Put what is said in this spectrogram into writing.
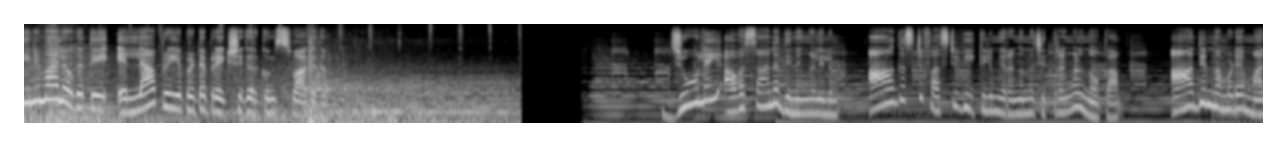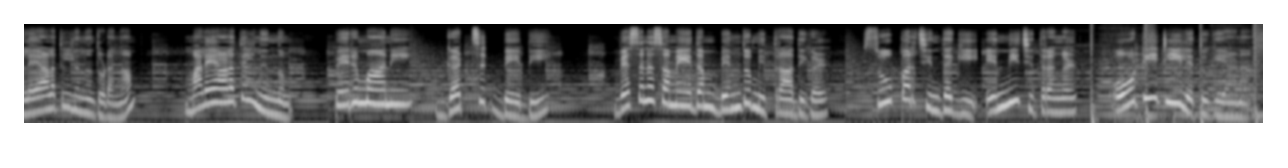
Cinema ലോകത്തെ എല്ലാ പ്രിയപ്പെട്ട പ്രേക്ഷകർക്കും സ്വാഗതം. ജൂലൈ അവസാന ദിനങ്ങളിലും ആഗസ്റ്റ് ഫസ്റ്റ് വീക്കിലും ഇറങ്ങുന്ന ചിത്രങ്ങൾ നോക്കാം. ആദ്യം നമ്മുടെ മലയാളത്തിൽ നിന്ന് തുടങ്ങാം. മലയാളത്തിൽ നിന്നും പെരുമാനി ഗഡ്സിറ്റ് ബേബി വ്യസനസമേതം ബന്ധുമിത്രാദികൾ സൂപ്പർ ചിന്തകി എന്നീ ചിത്രങ്ങൾ ഒ ടി ടിയിലെത്തുകയാണ്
